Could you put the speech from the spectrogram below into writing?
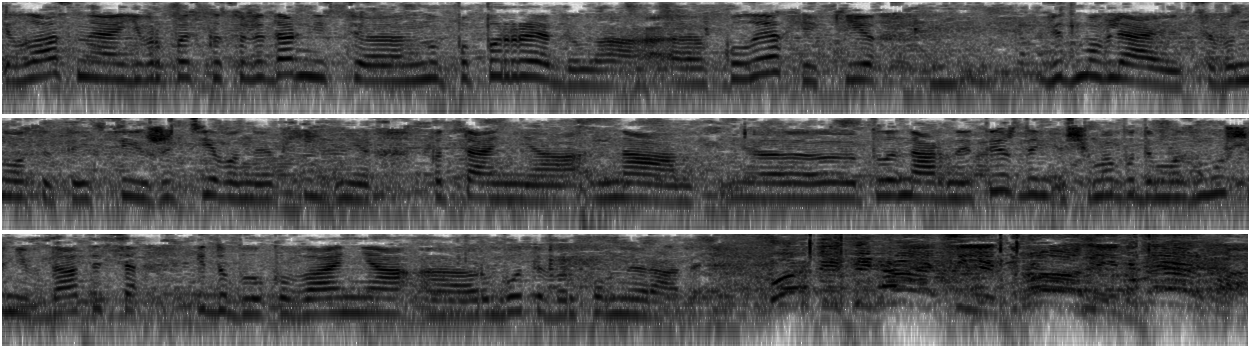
І власне європейська солідарність е, ну попередила е, колег, які відмовляються виносити ці життєво необхідні питання на е, пленарний тиждень, що ми будемо змушені вдатися і до блокування роботи Верховної Ради. Фортифікації, дрони, церква!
